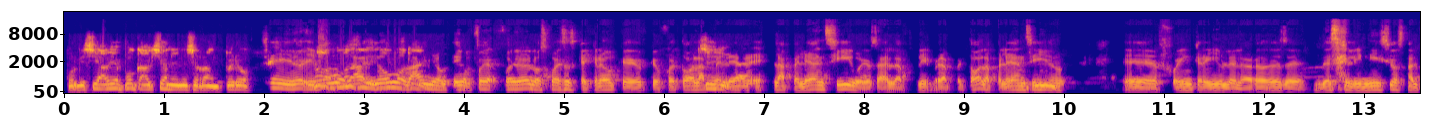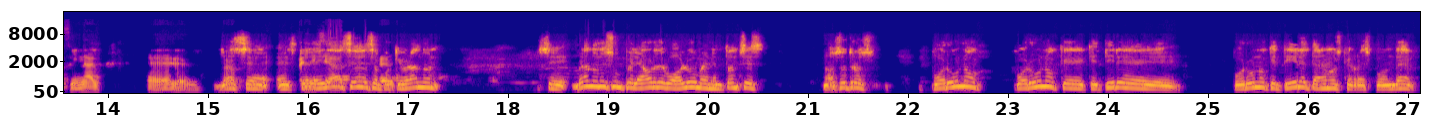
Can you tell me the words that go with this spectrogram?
porque sí había poca acción en ese round, pero... Sí, y no, hubo, daño, fue, fue de los jueces que creo que, que fue toda la pelea, la pelea en sí, güey, o sea, la, toda la pelea en sí eh, fue increíble, la verdad, desde, desde el inicio hasta el final. Eh, Yo sé, es que la idea es eso, porque Brandon, sí, Brandon es un peleador de volumen, entonces nosotros, por uno, por uno que, que tire, por uno que tire, tenemos que responder.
